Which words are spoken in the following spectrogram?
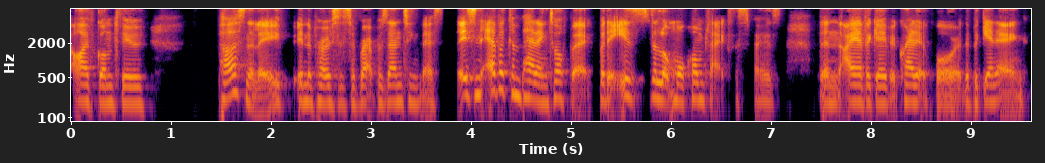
I've gone through personally in the process of representing this. It's an ever compelling topic, but it is a lot more complex, I suppose, than I ever gave it credit for at the beginning.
